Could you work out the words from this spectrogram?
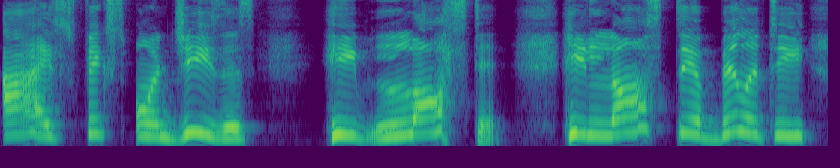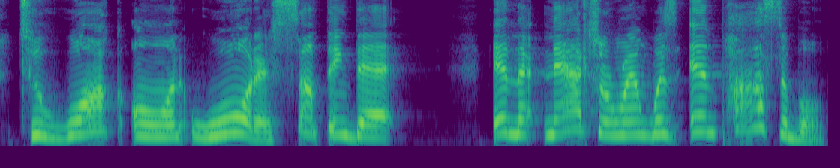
eyes fixed on Jesus, he lost it. He lost the ability to walk on water, something that in the natural realm was impossible.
